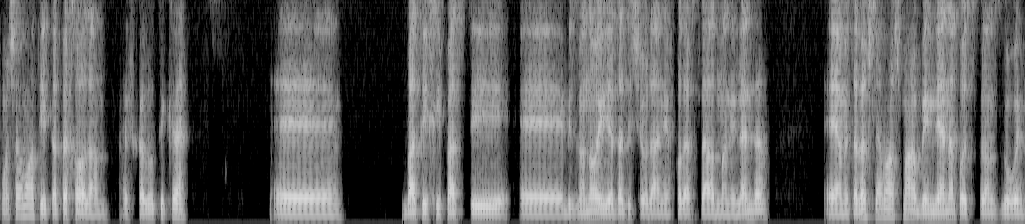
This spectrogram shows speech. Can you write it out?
כמו שאמרתי, התהפך העולם, העסקה הזאת תקרה. באתי, חיפשתי, אה, בזמנו ידעתי שאולי אני יכול ללכת ל hard money lender, המתווך שלי אמר, שמע, באינדיאנפוליס כולם סגורים.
